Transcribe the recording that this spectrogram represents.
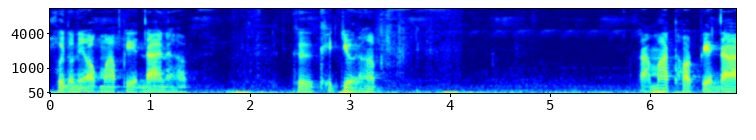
เฟืองตัวนี้ออกมาเปลี่ยนได้นะครับ คือคิดเยอะนะครับ สามารถถอดเปลี่ยนได้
